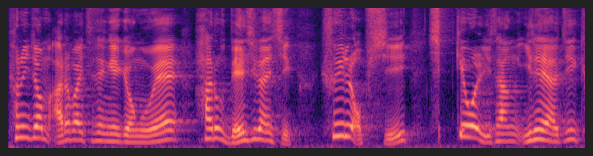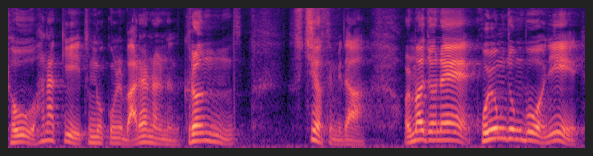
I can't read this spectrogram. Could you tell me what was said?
편의점 아르바이트생의 경우에 하루 4시간씩 휴일 없이 10개월 이상 일해야지 겨우 한 학기 등록금을 마련하는 그런 수치였습니다. 얼마 전에 고용정보원이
